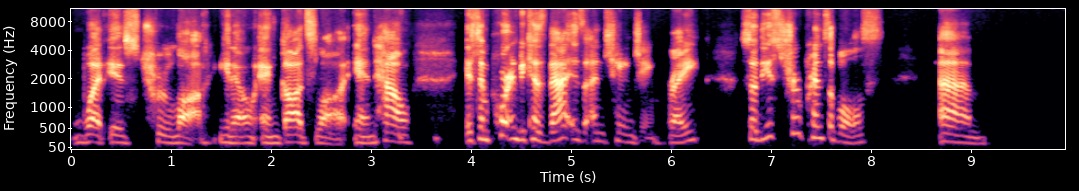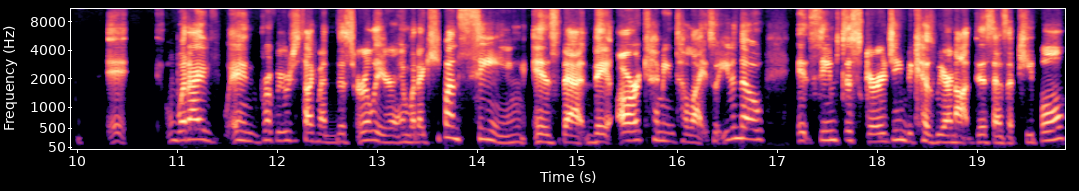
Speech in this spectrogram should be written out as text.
what is true law you know and god's law and how it's important because that is unchanging right so these true principles um it, what I've and Brooke, we were just talking about this earlier, and what I keep on seeing is that they are coming to light. So even though it seems discouraging because we are not this as a people,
